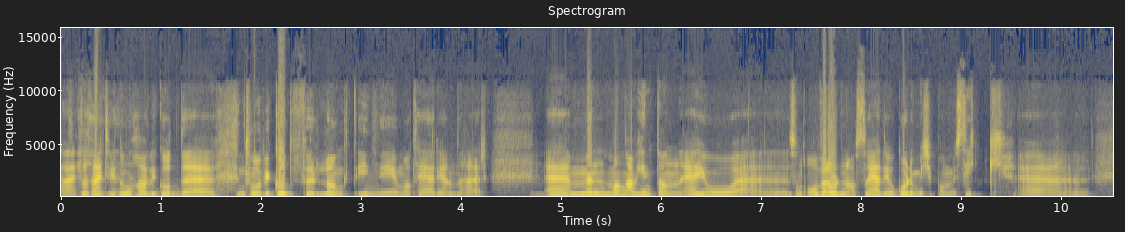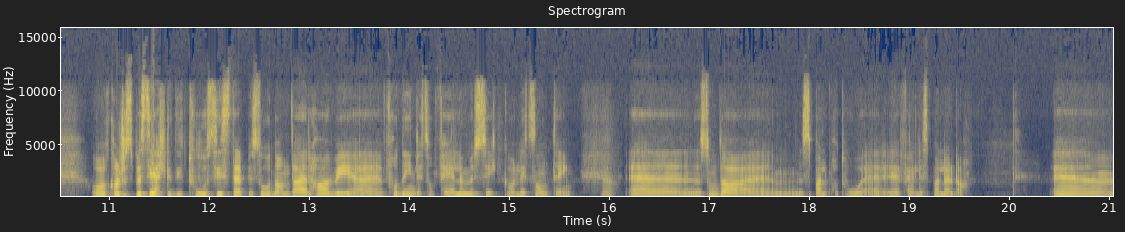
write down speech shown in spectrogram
Nei. Så da tenkte vi nå har vi gått, eh, nå har vi gått for langt inn i materien her. Eh, men mange av hintene er jo eh, sånn overordna, så er det jo, går det mye på musikk. Eh, og kanskje spesielt i de to siste episodene, der har vi eh, fått inn litt sånn felemusikk og litt sånne ting. Ja. Eh, som da eh, spiller på at hun er, er felespiller, da. Eh,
